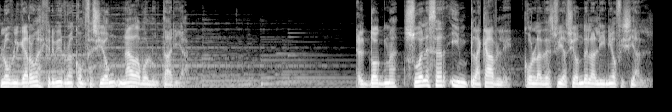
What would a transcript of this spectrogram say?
Lo obligaron a escribir una confesión nada voluntaria. El dogma suele ser implacable con la desviación de la línea oficial.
